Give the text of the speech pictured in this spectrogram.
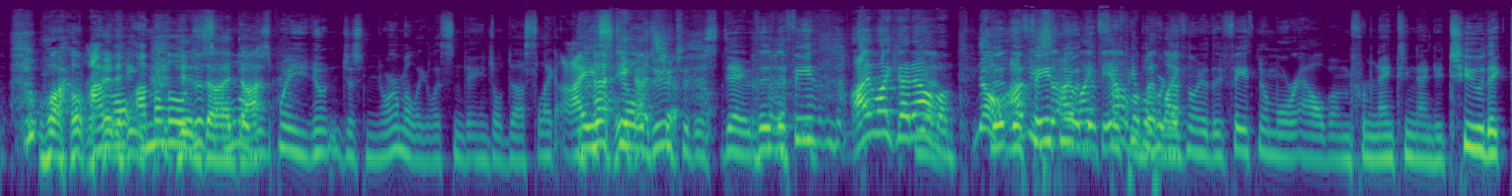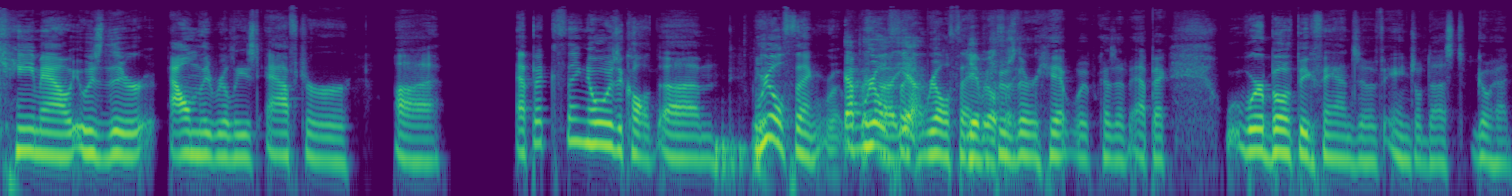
while writing. I'm a, I'm a little, his, dis- uh, I'm a little disappointed you don't just normally listen to Angel Dust. Like I still yeah, do true. to this day. The, the Faith, I like that album. Yeah. No, the, the Faith, I like the, for album. people who are like, familiar, the Faith No More album from 1992 that came out. It was their album they released after uh, Epic thing. No, what was it called? Um, real thing, Epic, real uh, thing, yeah. real thing, yeah, real which thing. was their hit because of Epic. We're both big fans of Angel Dust. Go ahead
